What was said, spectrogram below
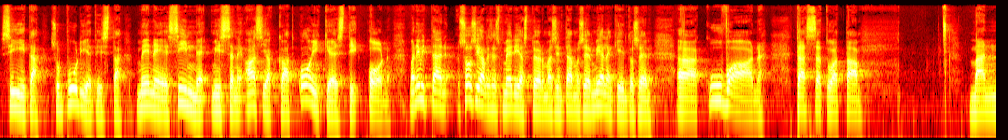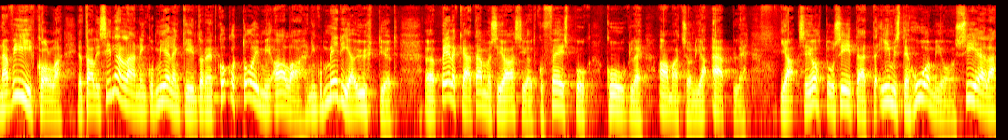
siitä sun budjetista menee sinne, missä ne asiakkaat oikeasti on. Mä nimittäin sosiaalisessa mediassa törmäsin tämmöiseen mielenkiintoiseen ää, kuvaan, tässä tuota, männä viikolla. Ja tämä oli sinällään niin kuin mielenkiintoinen, että koko toimiala, niin kuin mediayhtiöt, pelkää tämmöisiä asioita kuin Facebook, Google, Amazon ja Apple. Ja se johtuu siitä, että ihmisten huomio on siellä,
